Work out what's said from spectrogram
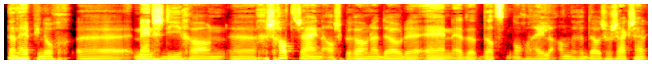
dan heb je nog uh, mensen die gewoon uh, geschat zijn als coronadoden en uh, dat, dat nog een hele andere doodsoorzaak zijn.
